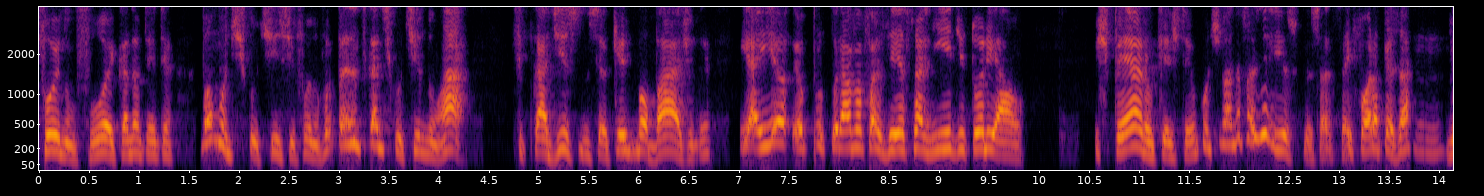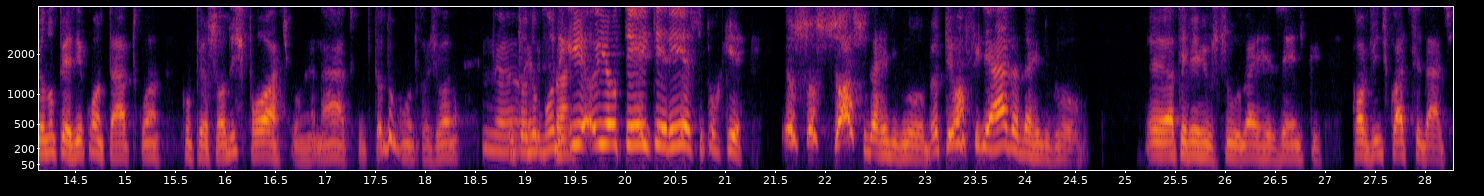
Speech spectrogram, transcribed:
foi, não foi, cada um tem. tem vamos discutir se foi, não foi, para não ficar discutindo no ar, ficar disso, não sei o que, bobagem. Né? E aí eu, eu, procurava fazer essa linha editorial. Espero que eles tenham continuado a fazer isso, sair fora, apesar uhum. de eu não perder contato com, a, com o pessoal do esporte, com o Renato, com todo mundo, com a Jona, não, com todo mundo. E, e, eu tenho interesse, porque eu sou sócio da Rede Globo, eu tenho uma afiliada da Rede Globo. é, a TV Rio Sul, lá em Resende, que cobre 24 cidades.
